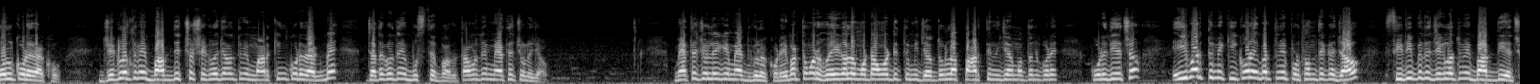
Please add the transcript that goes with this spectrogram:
গোল করে রাখো। যেগুলো তুমি বাদ দিচ্ছ সেগুলো যেন তুমি মার্কিং করে রাখবে, যাতে করে তুমি বুঝতে পারো। তারপর তুমি ম্যাথে চলে যাও। ম্যাথে চলে গিয়ে ম্যাথগুলো করো। এবার তোমার হয়ে গেল মোটামুটি তুমি যতগুলো পারতে নিজের মতন করে করে দিয়েছ। এইবার তুমি কি করো? এবার তুমি প্রথম থেকে যাও। সিডিপিতে যেগুলো তুমি বাদ দিয়েছ,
